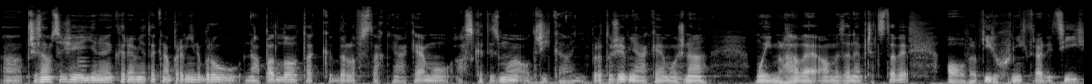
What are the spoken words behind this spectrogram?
A přiznám se, že jediné, které mě tak na první dobrou napadlo, tak byl vztah k nějakému asketismu a odříkání. Protože v nějaké možná mojí mlhavé a omezené představě o velkých duchovních tradicích,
